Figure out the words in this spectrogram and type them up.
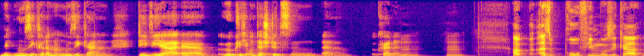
mit Musikerinnen und Musikern, die wir äh, wirklich unterstützen äh, können. Mhm. Mhm. Also Profimusiker,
